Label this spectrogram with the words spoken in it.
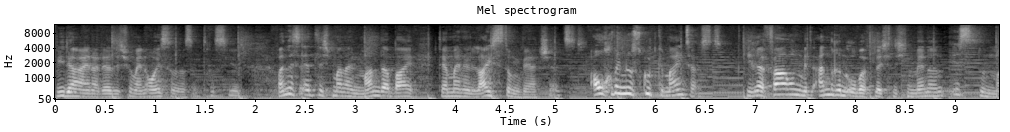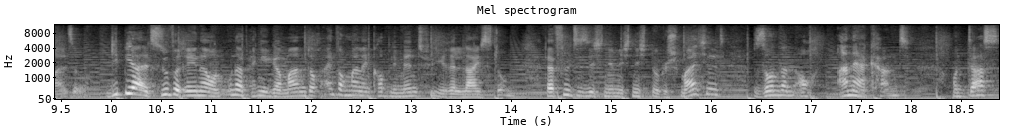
wieder einer, der sich für mein Äußeres interessiert. Wann ist endlich mal ein Mann dabei, der meine Leistung wertschätzt? Auch wenn du es gut gemeint hast. Ihre Erfahrung mit anderen oberflächlichen Männern ist nun mal so. Gib ihr als souveräner und unabhängiger Mann doch einfach mal ein Kompliment für ihre Leistung. Da fühlt sie sich nämlich nicht nur geschmeichelt, sondern auch anerkannt. Und das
